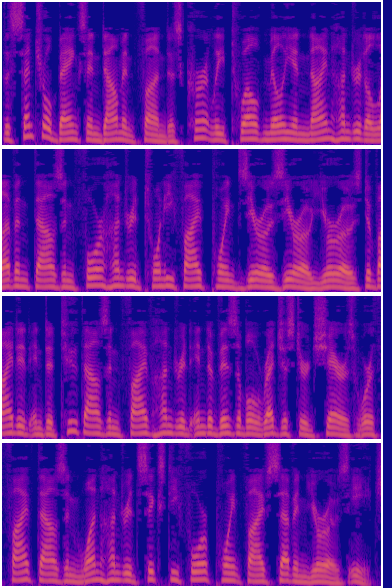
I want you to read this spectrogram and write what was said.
The central bank's endowment fund is currently €12,911,425.00 Euros divided into 2,500 indivisible registered shares worth €5,164.57 Euros each.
